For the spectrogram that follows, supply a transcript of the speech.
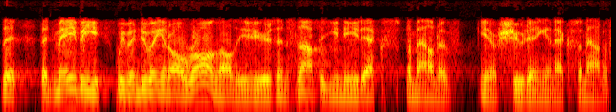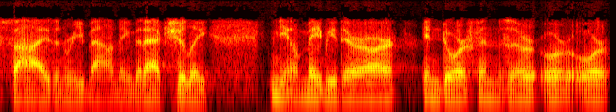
That that maybe we've been doing it all wrong all these years, and it's not that you need X amount of you know shooting and X amount of size and rebounding, but actually, you know, maybe there are endorphins or or, or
